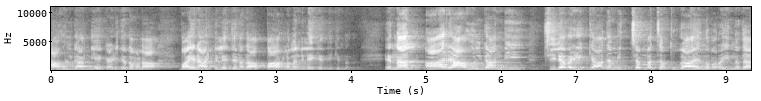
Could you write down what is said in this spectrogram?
രാഹുൽ ഗാന്ധിയെ കഴിഞ്ഞ തവണ വയനാട്ടിലെ ജനത പാർലമെന്റിലേക്ക് എത്തിക്കുന്നത്. എന്നാൽ ആ രാഹുൽ ഗാന്ധി ചിലവഴിക്കാതെ മിച്ചം വച്ച തുക എന്ന് പറയുന്നത്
